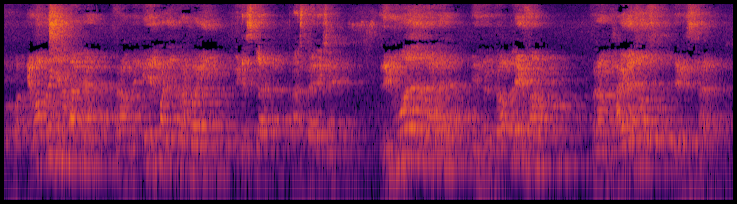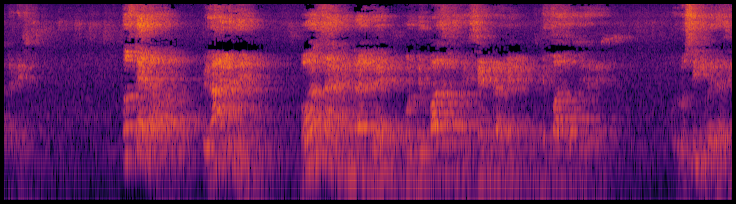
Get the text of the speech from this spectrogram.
और एवापोरेशन हमारा from the air particle body it is called transpiration removal of water in the droplet form from hydathodes that is called guttation उसके अलावा, प्लांट में बहुत सारे मिनरल जो है, वो डिपॉजिट होते हैं सेंटर में डिपॉजिट होते जाते हैं। और उसी की वजह से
